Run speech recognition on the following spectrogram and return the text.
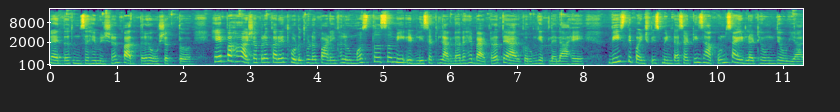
नाहीतर तुमचं हे मिश्रण पात्र होऊ शकतं. हे पहा अशा प्रकारे थोडं थोडं पाणी घालून मस्त असं मी इडलीसाठी लागणारं हे बॅटर तयार करून घेतलेलं आहे. वीस ते पंचवीस मिनटासाठी झाकून साईडला ठेवून देऊयात.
